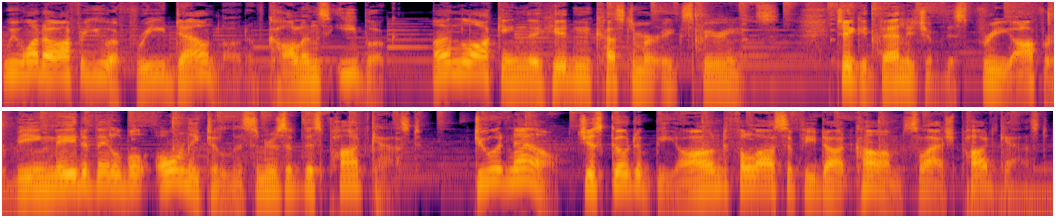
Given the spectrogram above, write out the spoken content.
we want to offer you a free download of Colin's ebook, Unlocking the Hidden Customer Experience. Take advantage of this free offer being made available only to listeners of this podcast. Do it now. Just go to beyondphilosophy.com slash podcast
